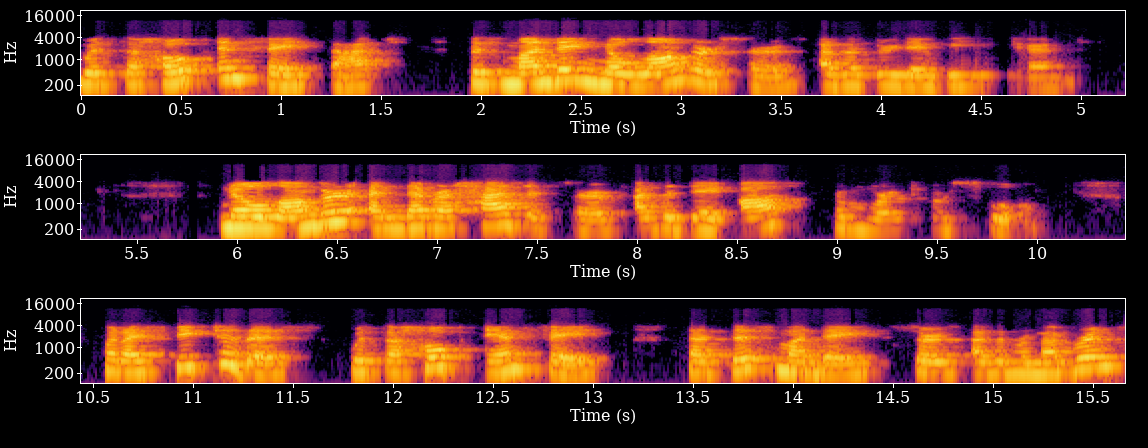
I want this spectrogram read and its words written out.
with the hope and faith that this Monday no longer serves as a three day weekend. No longer and never has it served as a day off from work or school. But I speak to this with the hope and faith that this Monday serves as a remembrance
